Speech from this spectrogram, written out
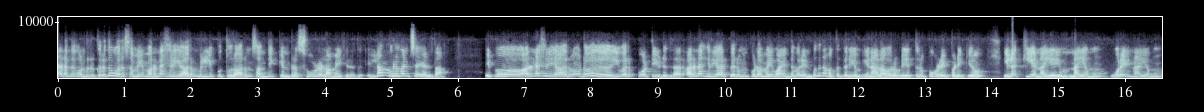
நடந்து கொண்டிருக்கிறது. ஒரு சமயம் அருணகிரியாரும் வில்லிபுத்தூராரும் சந்திக்கின்ற சூழல் அமைகிறது. எல்லாம் முருகன் செயல்தான். இப்போ அருணகிரியாரோடு இவர் போட்டியிடுகிறார். அருணகிரியார் பெரும் புலமை வாய்ந்தவர் என்பது நமக்கு தெரியும். ஏனால் அவருடைய திருப்புகழை படிக்கிறோம். இலக்கிய நயையும் நயமும் உரை நயமும்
